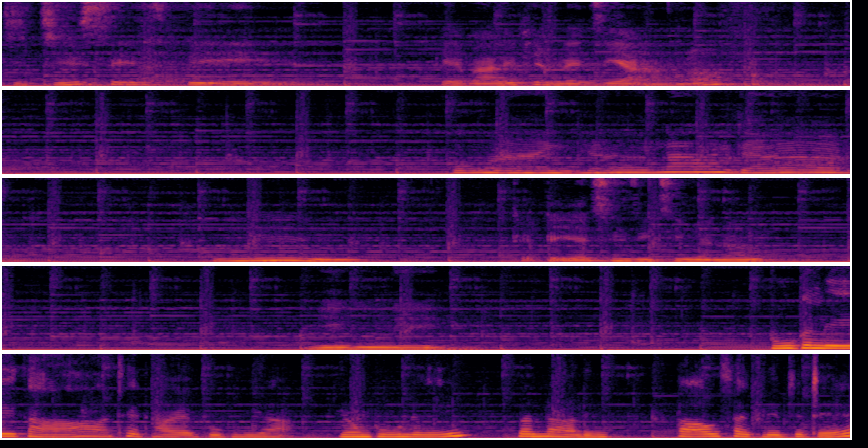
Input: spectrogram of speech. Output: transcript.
ဂျီဂျီစစ်စပီကဲဘာလေးဖြစ်မလဲကြည့်ရအောင်နော် Oh my god လာလိုက်တာอืมကဲတည့်ရချင်းစီကြည့်မယ်နော်ရေကူးလေးဘူးကလေးကထည့်ထားတဲ့ဘူးကလေးကရုံဘူးလေးလက်လလေး စားအုပ်ဆိုင်ကလေးဖြစ်တဲ့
